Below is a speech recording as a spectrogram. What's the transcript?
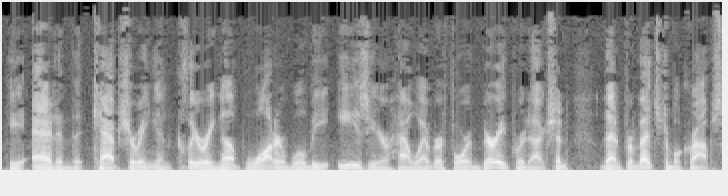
He added that capturing and clearing up water will be easier, however, for berry production than for vegetable crops.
